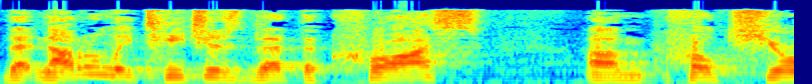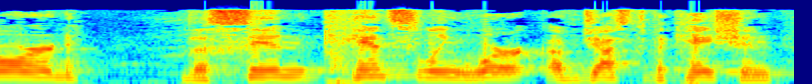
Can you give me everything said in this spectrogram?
that not only teaches that the cross um, procured the sin canceling work of justification,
